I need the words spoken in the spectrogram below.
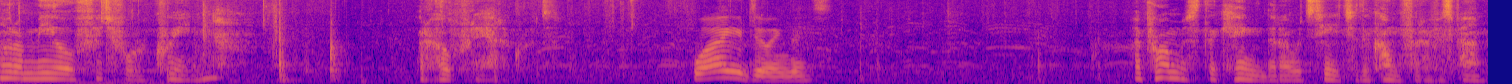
Not a meal fit for a queen, but hopefully adequate. Why are you doing this? I promised the king that I would see to the comfort of his family.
